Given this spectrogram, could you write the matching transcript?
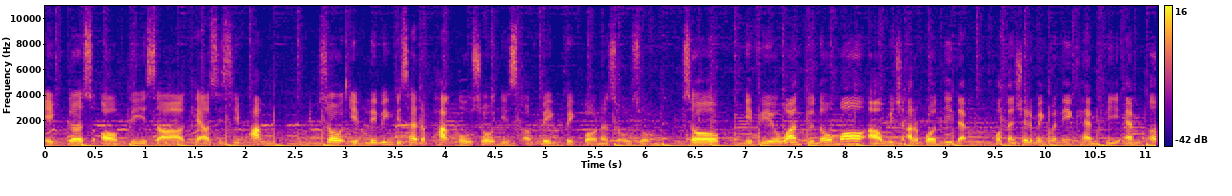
acres of this uh, KLCC park. So if living beside the park also is a big, big bonus also. So if you want to know more uh, which other property that potentially make money can PM us.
